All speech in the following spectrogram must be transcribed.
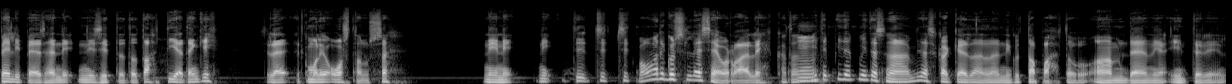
peli PCn, niin, niin sitten tota, tietenkin, sille, että kun mä olin ostanut se, niin, niin niin sitten sit, sit mä vaan niin silleen seurailin. Katsoin, Mm. miten, miten, mitäs, nää, mitäs kaikkea tällä niin tapahtuu AMDn ja Intelin Mikä,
